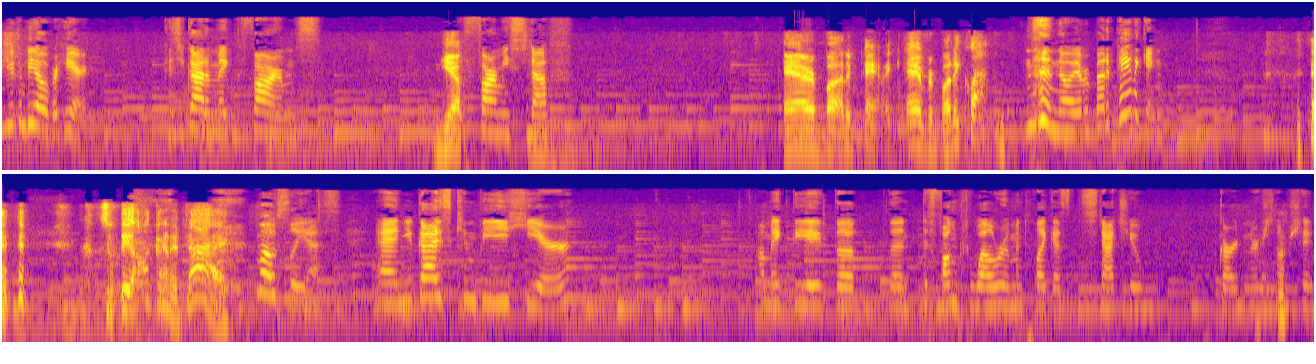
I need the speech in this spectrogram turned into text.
But you can be over here. Because you gotta make the farms. Yep. The farmy stuff. Everybody panic. Everybody clapping. no, everybody panicking. Because we all gonna die. Mostly, yes. And you guys can be here. I'll make the the the defunct well room into like a statue garden or some shit.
